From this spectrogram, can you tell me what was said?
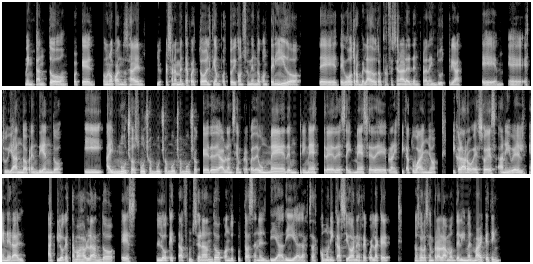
me encantó, porque uno cuando sabe, yo personalmente pues todo el tiempo estoy consumiendo contenido de, otros, ¿verdad? De otros profesionales dentro de la industria, eh, eh, estudiando, aprendiendo. Y hay muchos, muchos, muchos, muchos, muchos que te hablan siempre pues, de un mes, de un trimestre, de seis meses, de planifica tu año. Y claro, eso es a nivel general. Aquí lo que estamos hablando es lo que está funcionando cuando tú estás en el día a día, de estas comunicaciones. Recuerda que nosotros siempre hablamos del email marketing,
